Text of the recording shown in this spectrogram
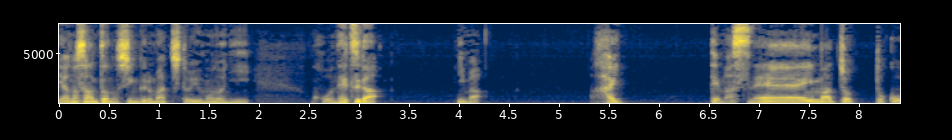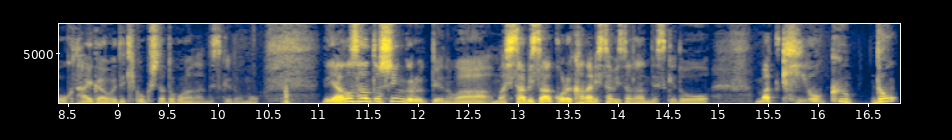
矢野さんとのシングルマッチというものに、こう、熱が、今、入ってますね。今、ちょっとこう、大会を終えて帰国したところなんですけども。で、矢野さんとシングルっていうのが、まあ、久々、これかなり久々なんですけど、まあ、記憶、どっ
